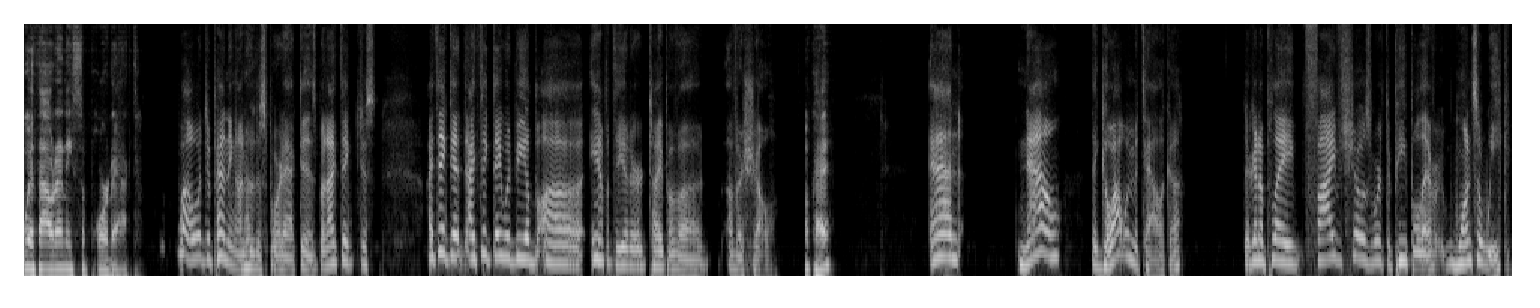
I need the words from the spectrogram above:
without any support act. Well, depending on who the support act is, but I think just, I think that I think they would be a uh, amphitheater type of a of a show. Okay. And now they go out with Metallica. They're going to play five shows worth of people every once a week.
